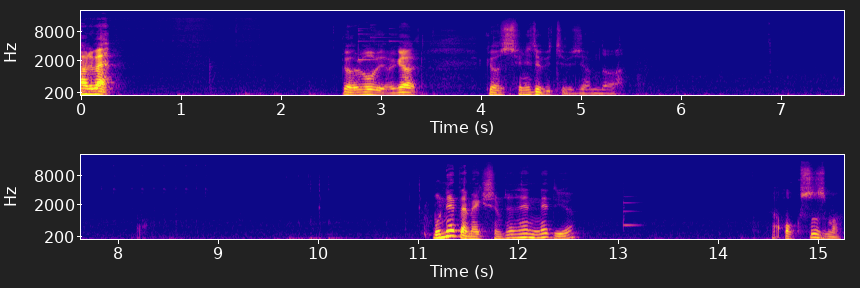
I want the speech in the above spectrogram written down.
Yeter be. Gel buraya gel. Gel seni de bitireceğim daha. Bu ne demek şimdi? Ne, ne diyor? Ha, oksuz mu?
